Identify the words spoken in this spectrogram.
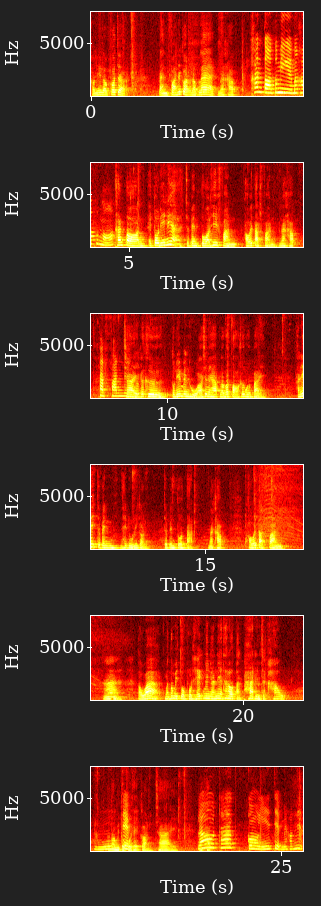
คราวนี้เราก็จะ แต่งฟันให้ก่อนอันดับแรกนะครับ ขั้นตอนต้องมีไงบ้างครับคุณหมอ ขั้นตอนไอ้ตัวนี้เนี่ยจะเป็นตัวที่ฟันเอาไว้ตัดฟันนะครับ ตัดฟันเลยใช่เหรอก็คือตัวนี้เป็นหัวใช่ไหมครับเราก็ต่อเครื่องมือไป อันนี้จะเป็นให้ดูนี่ก่อน จะเป็นตัวตัดนะครับ เอาไว้ตัดฟันอ่าแต่ว่ามันต้องมีตัวโปรเทคไม่งั้นเนี่ยถ้าเราตัดผ้าเดี๋ยวจะเข้าโอ้ก็ต้องมีตัวเจ็บโปรเทคก่อนใช่แล้วถ้ากองอย่างนี้เจ็บไหมครับเนี่ย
